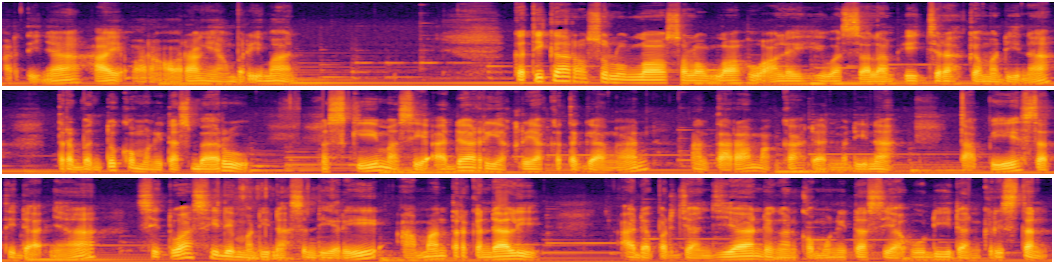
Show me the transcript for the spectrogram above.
artinya hai orang-orang yang beriman. Ketika Rasulullah Shallallahu Alaihi Wasallam hijrah ke Madinah, terbentuk komunitas baru. Meski masih ada riak-riak ketegangan antara Makkah dan Madinah, tapi setidaknya situasi di Madinah sendiri aman terkendali. Ada perjanjian dengan komunitas Yahudi dan Kristen.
